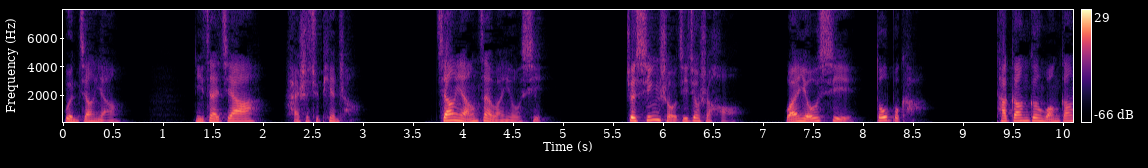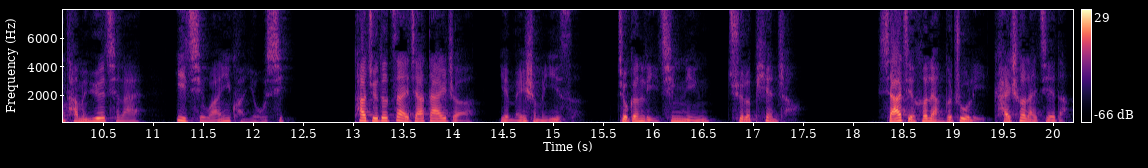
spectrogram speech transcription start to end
问江阳：“你在家还是去片场？”江阳在玩游戏，这新手机就是好，玩游戏都不卡。他刚跟王刚他们约起来一起玩一款游戏，他觉得在家待着也没什么意思。就跟李青宁去了片场，霞姐和两个助理开车来接的。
